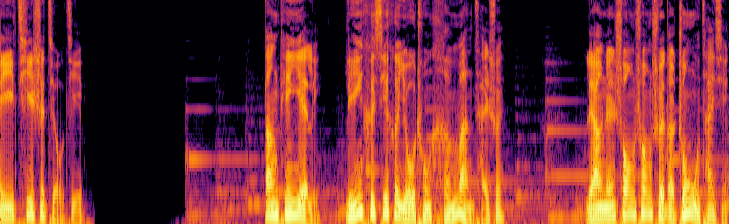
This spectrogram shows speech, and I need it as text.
第七十九集。当天夜里，林和熙和尤虫很晚才睡，两人双双睡到中午才醒。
